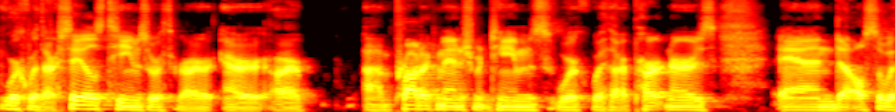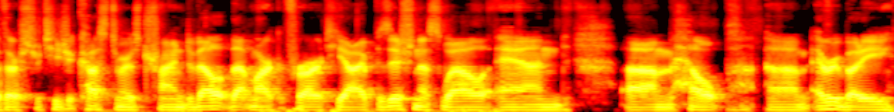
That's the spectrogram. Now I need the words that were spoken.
work with our sales teams, work with our, our, our um, product management teams, work with our partners, and also with our strategic customers, try and develop that market for RTI, position us well, and um, help um, everybody,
